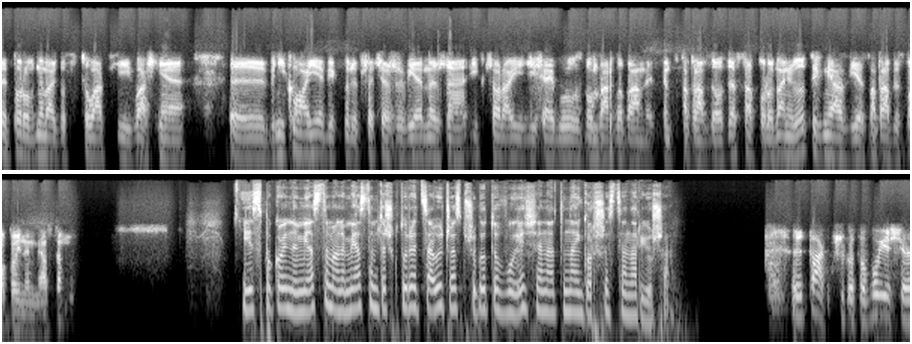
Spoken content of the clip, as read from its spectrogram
y, porównywać do sytuacji właśnie y, w Mikołajewie Mikołajewie, który przecież wiemy, że i wczoraj i dzisiaj był zbombardowany, więc naprawdę Odessa w porównaniu do tych miast jest naprawdę spokojnym miastem. Jest spokojnym miastem, ale miastem też, które cały czas przygotowuje się na te najgorsze scenariusze. Y, Tak, przygotowuje się,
